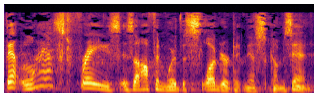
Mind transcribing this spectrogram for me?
That last phrase is often where the sluggardness comes in.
